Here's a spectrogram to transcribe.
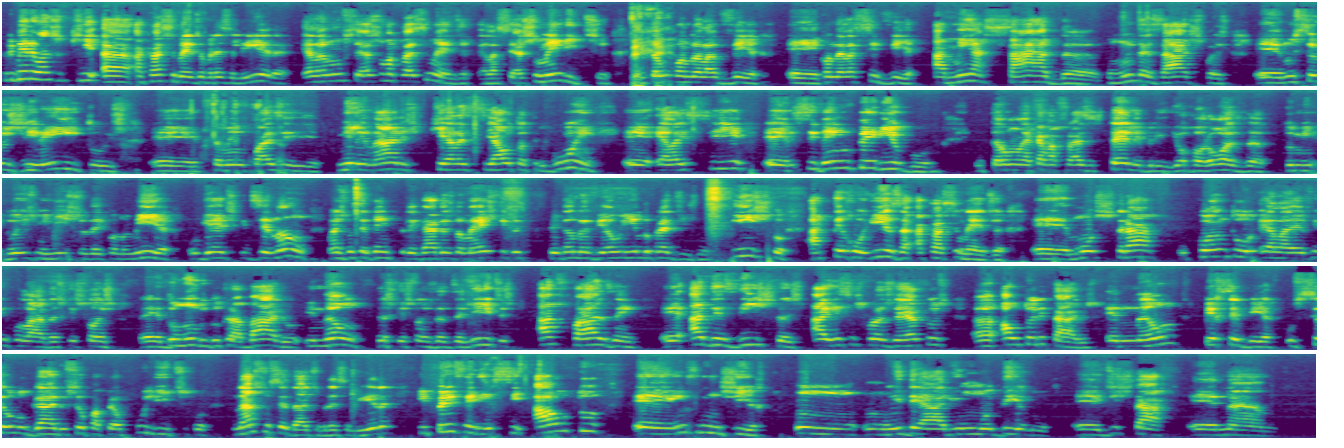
primeiro eu acho que a, a, classe média brasileira, ela não se acha uma classe média, ela se acha uma elite. Então, quando ela vê é, quando ela se vê ameaçada, com muitas aspas, é, nos seus direitos, é, também quase milenares, que elas se autoatribuem, é, elas se, é, se veem em perigo. Então, é aquela frase célebre e horrorosa do, do ex-ministro da Economia, o Guedes, que dizia: não, mas você vê empregadas domésticas pegando avião e indo para Disney. Isto aterroriza a classe média. É, mostrar o quanto ela é vinculada às questões é, do mundo do trabalho e não das questões das elites, a fazem é, adesistas a esses projetos uh, autoritários. É não perceber o seu lugar e o seu papel político na sociedade brasileira e preferir se auto-infringir é, um, um ideário, um modelo é, de estar é, na,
